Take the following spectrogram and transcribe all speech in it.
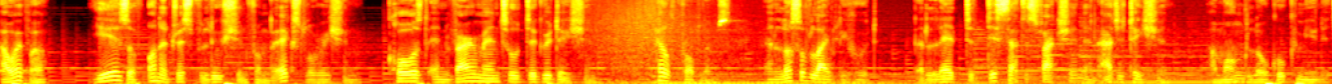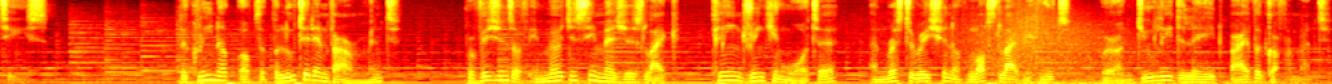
However, years of unaddressed pollution from the exploration caused environmental degradation, health problems, and loss of livelihood that led to dissatisfaction and agitation among local communities. The cleanup of the polluted environment, provisions of emergency measures like clean drinking water and restoration of lost livelihoods were unduly delayed by the government.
